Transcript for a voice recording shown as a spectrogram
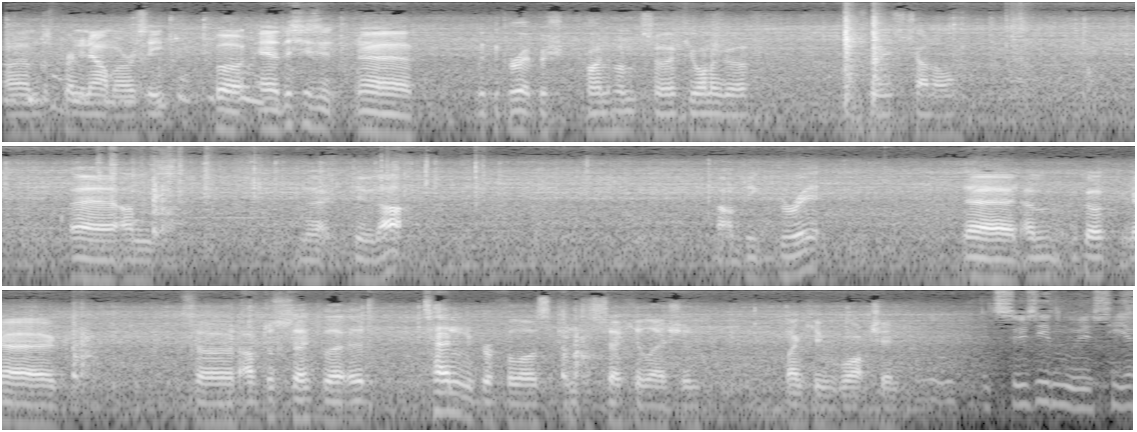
I'm just printing out my receipt. But uh, this is uh, with the Great British Coin Hunt so if you want to go to his channel uh, and uh, do that that'd be great. Uh, I'm go, uh, so I've just circulated 10 Gruffalos into circulation thank you for watching It's Susie and Lewis here.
